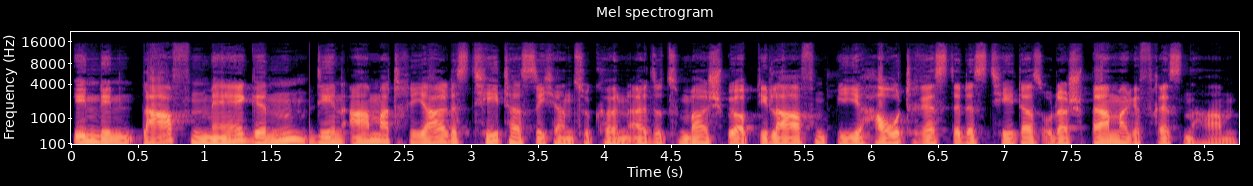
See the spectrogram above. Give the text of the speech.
in den Larvenmägen DNA-Material des Täters sichern zu können. Also zum Beispiel, ob die Larven wie Hautreste des Täters oder Sperma gefressen haben.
